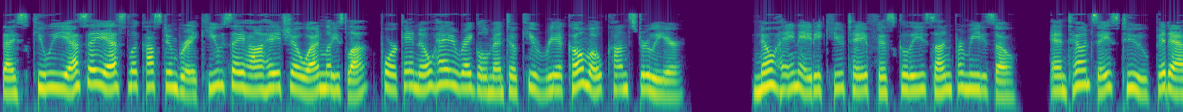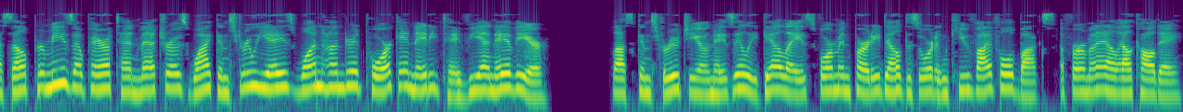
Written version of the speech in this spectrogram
dice que es la costumbre que se ha hecho en la isla, porque no hay reglamento que ría como construir. No hay nada que te fiscalice un permiso. Entonces tú pides el permiso para 10 metros y construyes 100 porque nadie te viene a ver. Las construcciones ilegales forman parte del desorden que vive Holbox, afirma el alcalde.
